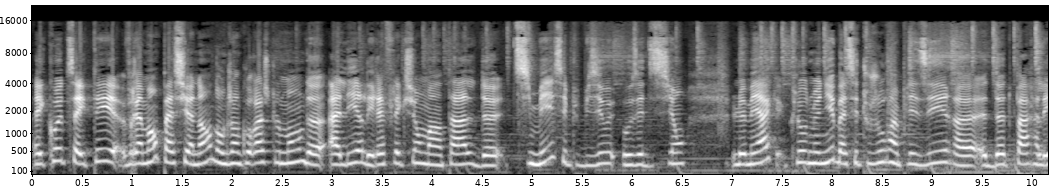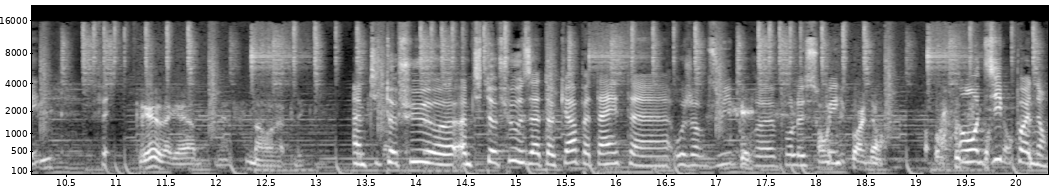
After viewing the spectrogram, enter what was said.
Écoute, ça a été vraiment passionnant. Donc, j'encourage tout le monde euh, à lire les réflexions mentales de Timé. C'est publié aux éditions Le Méac. Claude Meunier, ben, c'est toujours un plaisir euh, de te parler. Très agréable. Merci de m'avoir appelé. Un petit tofu, euh, un petit tofu aux atokas peut-être euh, aujourd'hui pour, pour le On souper. dit pas non. On dit pas non.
